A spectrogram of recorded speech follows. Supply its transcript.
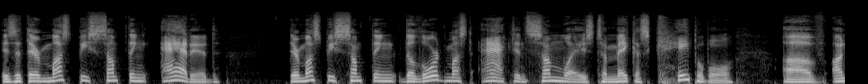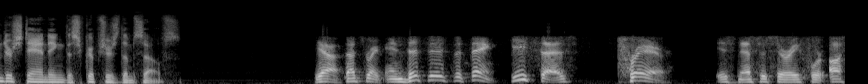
is that there must be something added there must be something the lord must act in some ways to make us capable of understanding the scriptures themselves Yeah, that's right. And this is the thing. He says prayer is necessary for us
